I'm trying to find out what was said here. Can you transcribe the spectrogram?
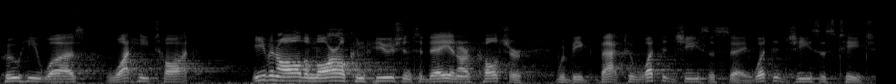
who he was, what he taught? Even all the moral confusion today in our culture would be back to what did Jesus say? What did Jesus teach?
